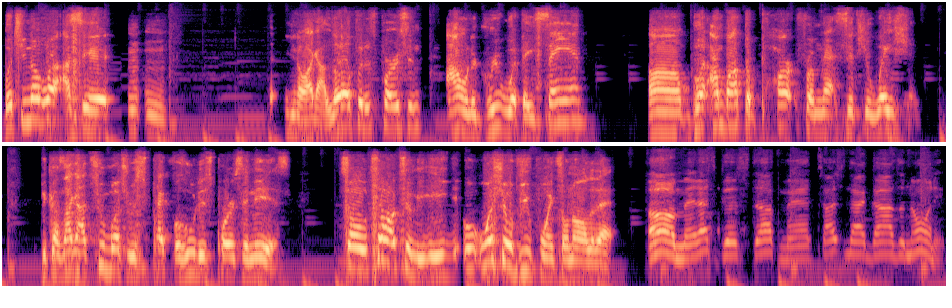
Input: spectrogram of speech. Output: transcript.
But you know what? I said, Mm-mm. you know, I got love for this person. I don't agree with what they saying. Um, but I'm about to part from that situation because I got too much respect for who this person is. So talk to me, E. What's your viewpoints on all of that? Oh man, that's good stuff, man. Touch not God's anointed.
